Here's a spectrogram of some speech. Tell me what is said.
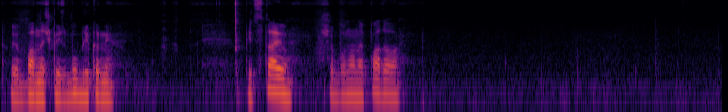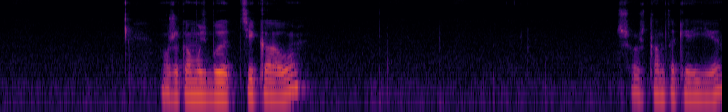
Такою баночкою з бубликами підставив, щоб воно не падало. Може комусь буде цікаво. Що ж там таке є?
